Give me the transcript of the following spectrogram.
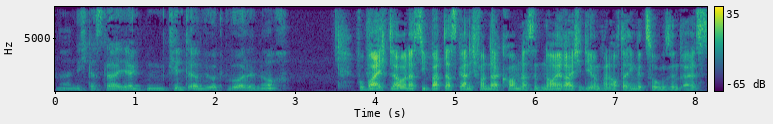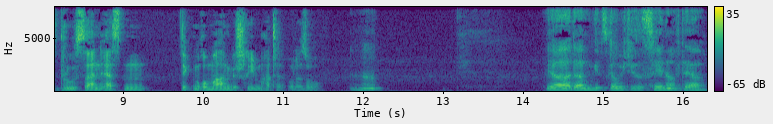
Na, nicht, dass da irgendein Kind erwürgt wurde noch. Wobei ich glaube, dass die Butlers gar nicht von da kommen. Das sind Neureiche, die irgendwann auch dahin gezogen sind, als Bruce seinen ersten dicken Roman geschrieben hatte oder so. Ja, ja dann gibt's, glaube ich, diese Szene auf der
